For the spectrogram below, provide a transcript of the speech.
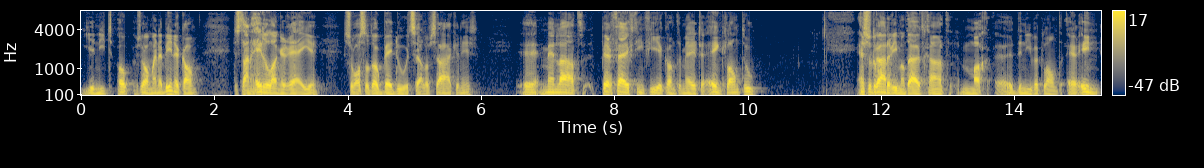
je niet zomaar naar binnen kan. Er staan hele lange rijen, zoals dat ook bij doe-het-zelf zaken is. Uh, men laat per 15 vierkante meter één klant toe. En zodra er iemand uitgaat, mag uh, de nieuwe klant erin.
